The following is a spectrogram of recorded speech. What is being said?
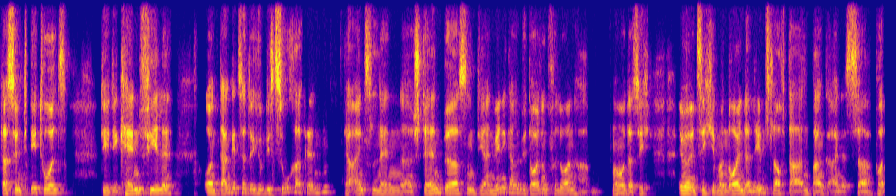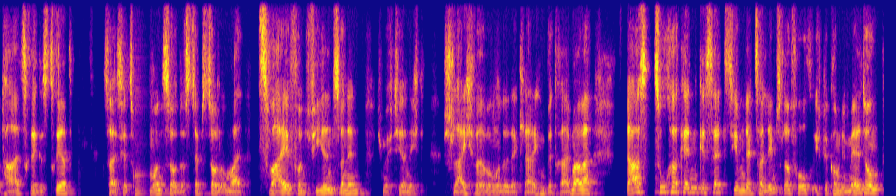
Das sind die Tools, die, die kennen viele. Und dann geht es natürlich um die Suchagenten der einzelnen äh, Stellenbörsen, die ein wenig an Bedeutung verloren haben. Ne? Dass sich immer, wenn sich jemand neu in der Lebenslaufdatenbank eines äh, Portals registriert, sei es jetzt Monster oder Stepstone, um mal zwei von vielen zu nennen. Ich möchte hier nicht Schleichwerbung oder dergleichen betreiben, aber da ist jemand lädt seinen Lebenslauf hoch, ich bekomme die Meldung,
